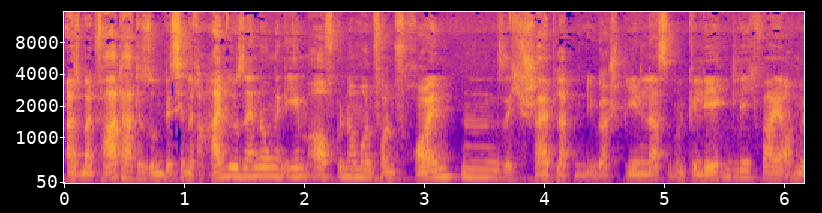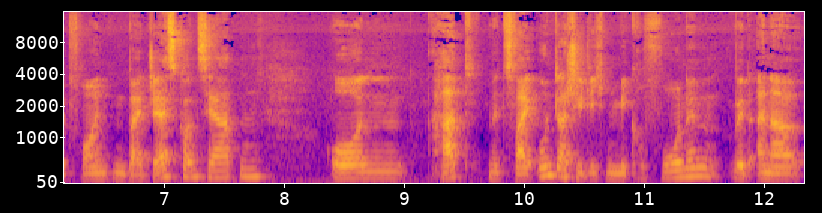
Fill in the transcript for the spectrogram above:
also mein Vater hatte so ein bisschen Radiosendungen eben aufgenommen und von Freunden sich Schallplatten überspielen lassen und gelegentlich war er auch mit Freunden bei Jazzkonzerten und hat mit zwei unterschiedlichen Mikrofonen mit einer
